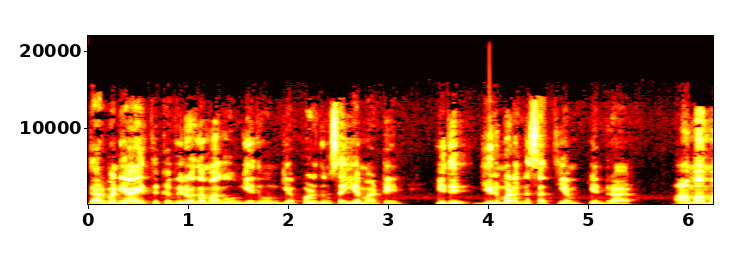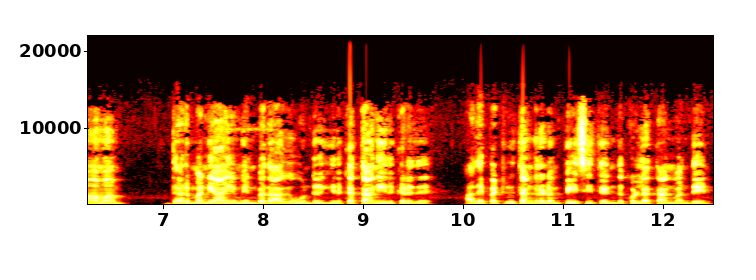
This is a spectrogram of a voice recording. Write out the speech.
தர்ம நியாயத்துக்கு விரோதமாகவும் எதுவும் எப்பொழுதும் செய்ய மாட்டேன். இது இருமடங்கு சத்தியம் என்றார். ஆமாம் ஆமாம். தர்ம நியாயம் என்பதாக ஒன்று இருக்கத்தான் இருக்கிறது. அதை பற்றி தங்களிடம் பேசி தெரிந்து கொள்ளத்தான் வந்தேன்.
